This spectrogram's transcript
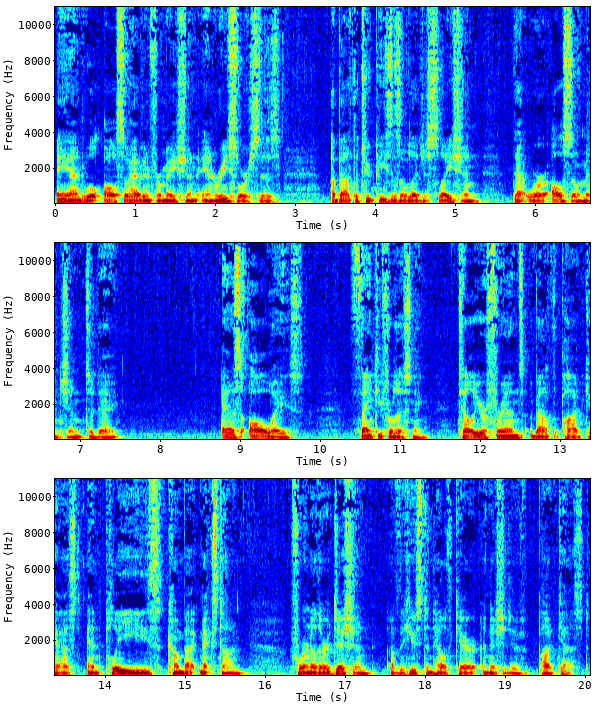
And we'll also have information and resources about the two pieces of legislation that were also mentioned today. As always, thank you for listening. Tell your friends about the podcast, and please come back next time for another edition of the Houston Healthcare Initiative podcast.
